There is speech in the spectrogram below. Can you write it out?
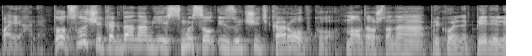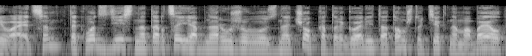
Поехали. Тот случай, когда нам есть смысл изучить коробку. Мало того, что она прикольно переливается, так вот здесь на торце я обнаруживаю значок, который говорит о том, что Mobile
